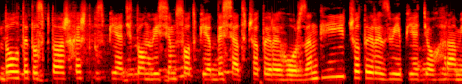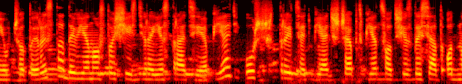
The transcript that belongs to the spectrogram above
Долтитус птож хештпс 5 тонн 854 горзинг і 4 зві 5 грамів 496 реєстрація 5 ущ 35 щепт 561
